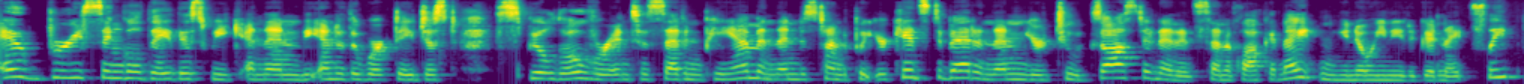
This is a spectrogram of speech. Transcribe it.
every single day this week, and then the end of the workday just spilled over into 7 p.m., and then it's time to put your kids to bed, and then you're too exhausted and it's 10 o'clock at night, and you know you need a good night's sleep,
